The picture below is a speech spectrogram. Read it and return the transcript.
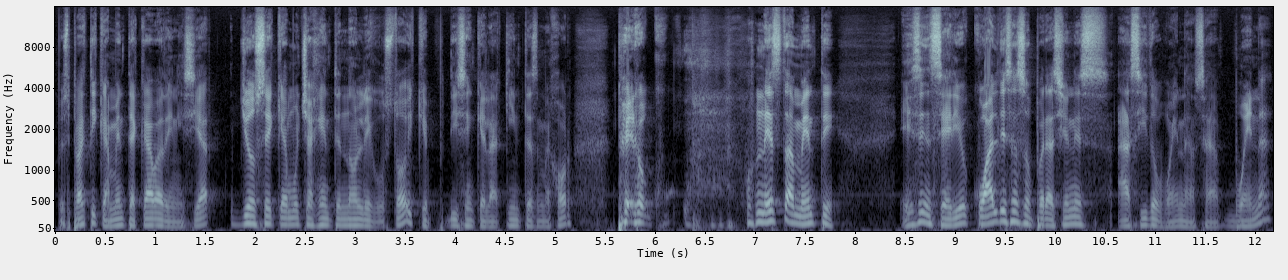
pues prácticamente acaba de iniciar. Yo sé que a mucha gente no le gustó y que dicen que la quinta es mejor, pero honestamente, ¿es en serio? ¿Cuál de esas operaciones ha sido buena? O sea, ¿buena?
